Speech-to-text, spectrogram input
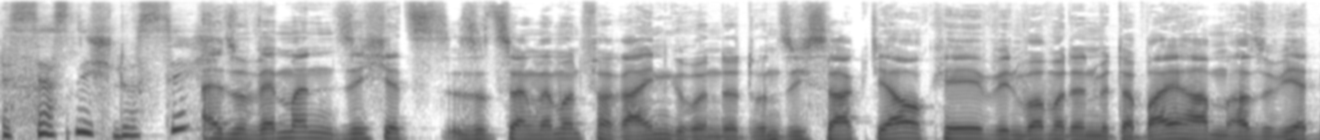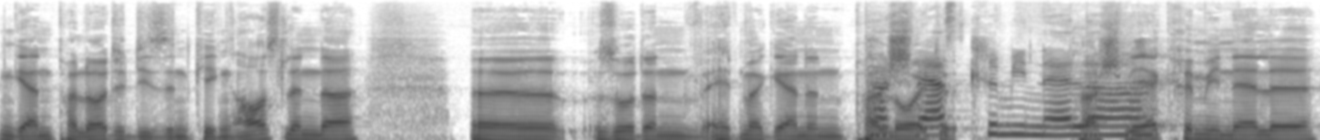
Ist das nicht lustig? Also wenn man sich jetzt sozusagen, wenn man einen Verein gründet und sich sagt, ja, okay, wen wollen wir denn mit dabei haben? Also wir hätten gerne ein paar Leute, die sind gegen Ausländer. Äh, so, dann hätten wir gerne ein paar, Paar Leute. Schwerstkriminelle. Ein paar Schwerkriminelle.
